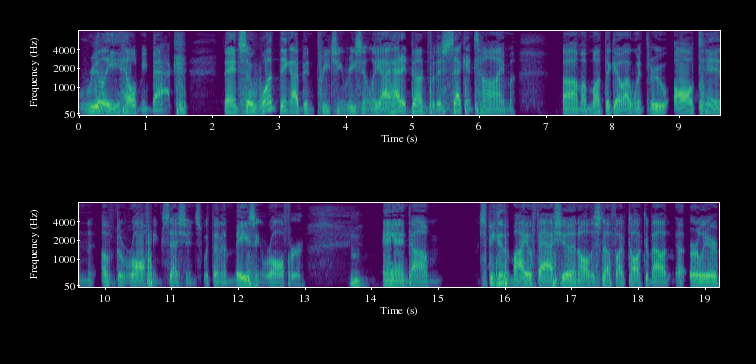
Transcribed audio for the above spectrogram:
really held me back. And so, one thing I've been preaching recently, I had it done for the second time um, a month ago. I went through all 10 of the Rolfing sessions with an amazing Rolfer. Hmm. And um, speaking of the myofascia and all the stuff I've talked about uh, earlier,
